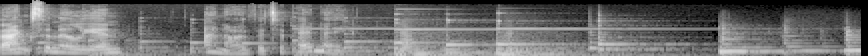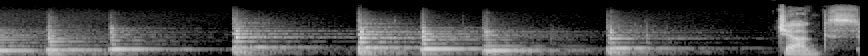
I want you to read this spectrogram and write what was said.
Thanks a million, and over to Pennie. Jugs.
